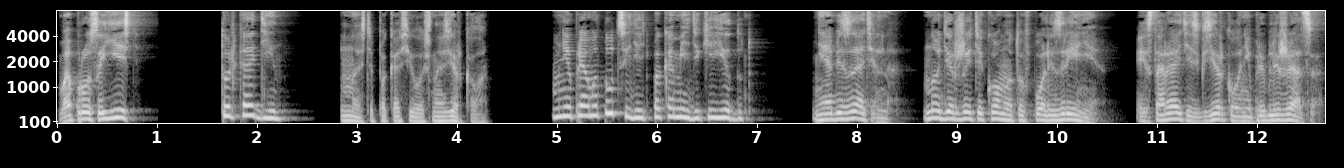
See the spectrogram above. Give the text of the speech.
Вопросы есть? Только один. Настя покосилась на зеркало. Мне прямо тут сидеть, пока медики едут? Не обязательно, но держите комнату в поле зрения и старайтесь к зеркалу не приближаться.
